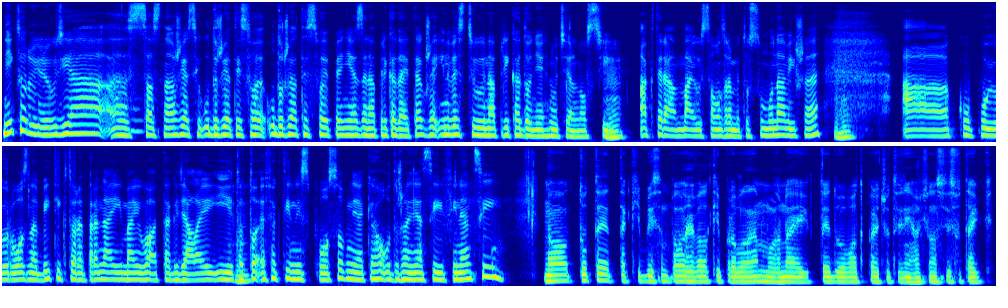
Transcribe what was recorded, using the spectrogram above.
Niektorí ľudia eh, sa snažia si udržať tie svoje, udržať tie svoje peniaze napríklad aj tak, že investujú napríklad do nehnuteľnosti, mm. ak teda majú samozrejme tú sumu navyše. Mm. A kúpujú rôzne byty, ktoré prenajímajú a tak ďalej. Je mm. toto efektívny spôsob nejakého udržania si financií? No, toto je taký, by som povedal, že veľký problém. Možno aj to je dôvod, prečo tie nehnuteľnosti sú tak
